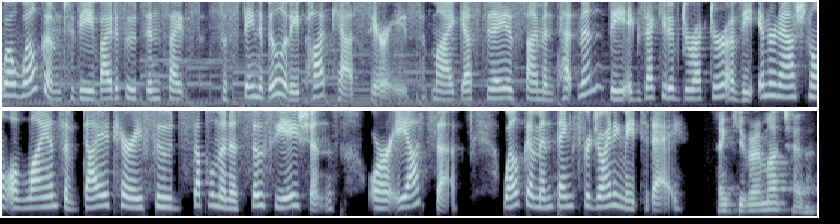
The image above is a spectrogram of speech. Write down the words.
Well, welcome to the Vitafoods Insights Sustainability Podcast Series. My guest today is Simon Pettman, the Executive Director of the International Alliance of Dietary Food Supplement Associations, or IADSA. Welcome and thanks for joining me today. Thank you very much, Heather.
